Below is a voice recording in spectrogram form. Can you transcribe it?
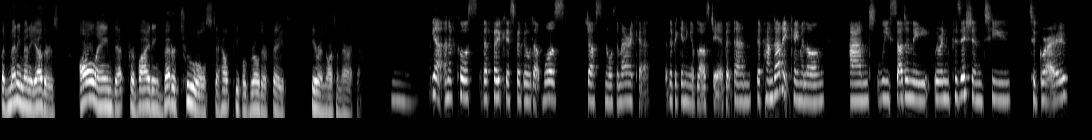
but many, many others, all aimed at providing better tools to help people grow their faith here in North America. Mm. Yeah, and of course, the focus for Build Up was just North America at the beginning of last year, but then the pandemic came along, and we suddenly were in a position to to grow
